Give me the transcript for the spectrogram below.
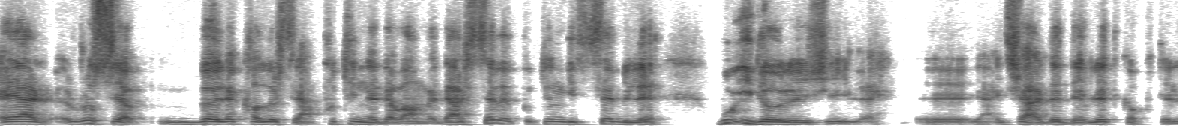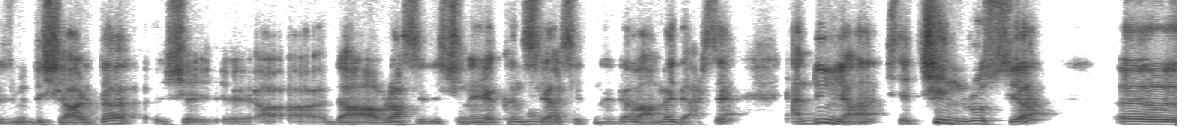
eğer Rusya böyle kalırsa, yani Putin'le devam ederse ve Putin gitse bile bu ideolojiyle, yani içeride devlet kapitalizmi, dışarıda şey e, daha Avrasya içine yakın siyasetine devam ederse, yani dünya işte Çin, Rusya, e,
